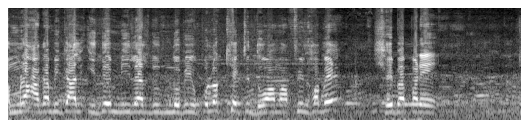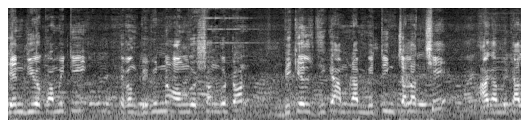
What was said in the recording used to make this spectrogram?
আমরা আগামীকাল ঈদে মিলাদুন্নবী উপলক্ষে একটি দোয়া মাহফিল হবে। সেই ব্যাপারে কেন্দ্রীয় কমিটি এবং বিভিন্ন অঙ্গ সংগঠন বিকেল থেকে আমরা মিটিং চালাচ্ছি আগামীকাল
